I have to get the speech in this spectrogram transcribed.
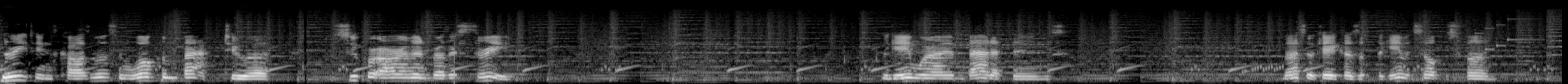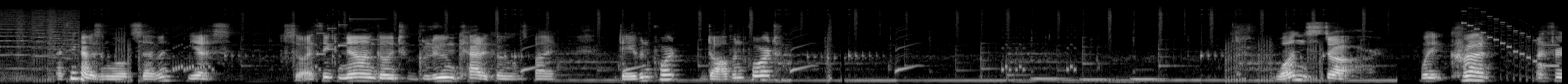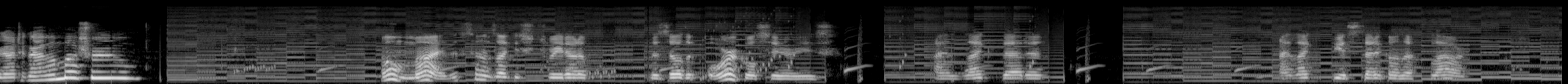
Greetings, Cosmos, and welcome back to uh, Super RMN Brothers 3. The game where I am bad at things. That's okay, because the game itself is fun. I think I was in World 7, yes. So I think now I'm going to Gloom Catacombs by Davenport? Davenport? One star. Wait, crud! I forgot to grab a mushroom! Oh my, this sounds like it's straight out of the Zelda Oracle series. I like that, uh, I like the aesthetic on that flower.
